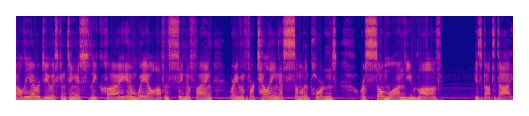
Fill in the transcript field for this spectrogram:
all they ever do is continuously cry and wail, often signifying or even foretelling that someone important or someone you love is about to die.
